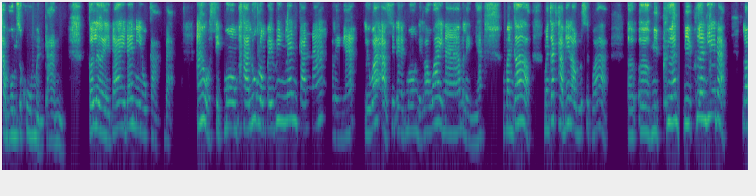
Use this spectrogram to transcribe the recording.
ทำ homeschool เหมือนกัน ก็เลยได้ได้มีโอกาสแบบ อ้าวสิบโมงพาลูกลงไปวิ่งเล่นกันนะ อะไรเงี้ย หรือว่าอะสิบเอ็ดโมงเดี๋ยวเราว่ายน้ำอะไรเงี้ย มันก็มันก็ทำให้เรารู้สึกว่า เออเออมีเพื่อนมีเพื่อนที่แบบ เรา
